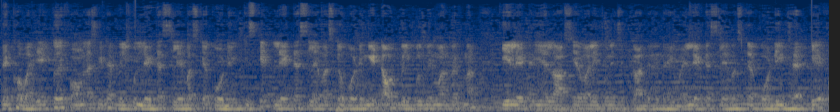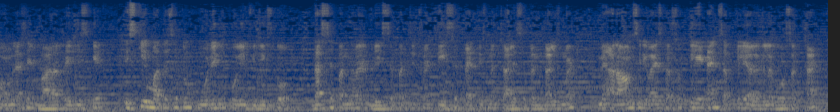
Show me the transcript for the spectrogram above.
देखो भाई, एक तो ये फॉर्मुला शीट है, बिल्कुल लेटेस्ट सिलेबस के अकॉर्डिंग किसके? लेटेस्ट सिलेबस के अकॉर्डिंग ये डाउट बिल्कुल भी मत रखना ये लेटेस्ट ये लास्ट ईयर वाली तूने चिपका देने नहीं भाई लेटेस्ट सिलेबस के अकॉर्डिंग है। ये फॉर्मुला शीट बारह पेजेस के, इसकी मदद से तुम पूरी की पूरी फिजिक्स को दस से पंद्रह मिनट बीस से पच्चीस मिनट, तीस से पैंतीस मिनट, चालीस से पैंतालीस मिनट में आराम से रिवाइज कर सकती है। ये टाइम सबके लिए अलग अलग हो सकता है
